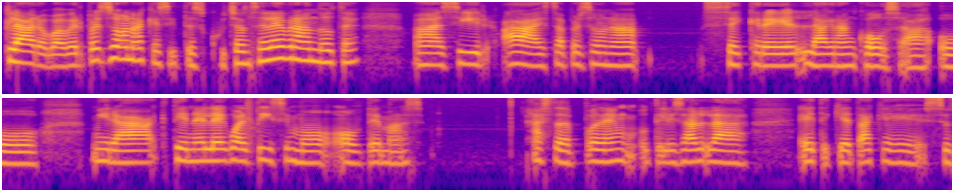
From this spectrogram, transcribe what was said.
Claro, va a haber personas que si te escuchan celebrándote, van a decir, ah, esta persona se cree la gran cosa o mira, tiene el ego altísimo o demás. hasta pueden utilizar la etiqueta que se,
